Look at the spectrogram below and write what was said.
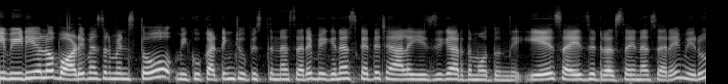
ఈ వీడియోలో బాడీ మెజర్మెంట్స్తో మీకు కటింగ్ చూపిస్తున్నా సరే బిగినర్స్కి అయితే చాలా ఈజీగా అర్థమవుతుంది. ఏ సైజ్ డ్రెస్ అయినా సరే మీరు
